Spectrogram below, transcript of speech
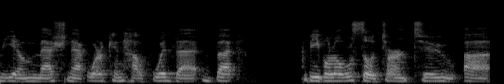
you know mesh network can help with that. But people also turn to uh,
